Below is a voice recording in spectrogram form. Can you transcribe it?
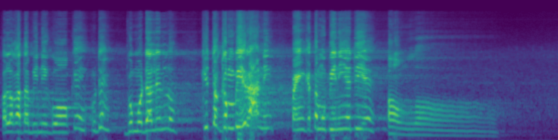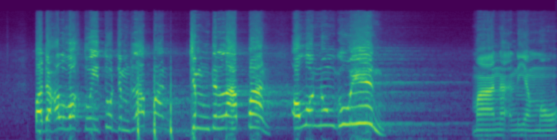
Kalau kata bini gue oke, udah gue modalin lu. Kita gembira nih, pengen ketemu bininya dia. Allah. Padahal waktu itu jam 8, jam 8. Allah nungguin. Mana nih yang mau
